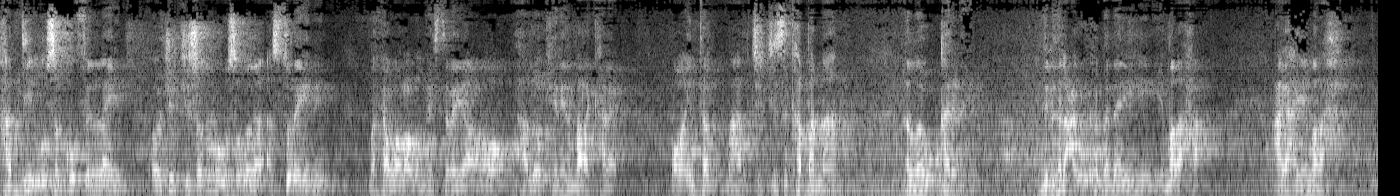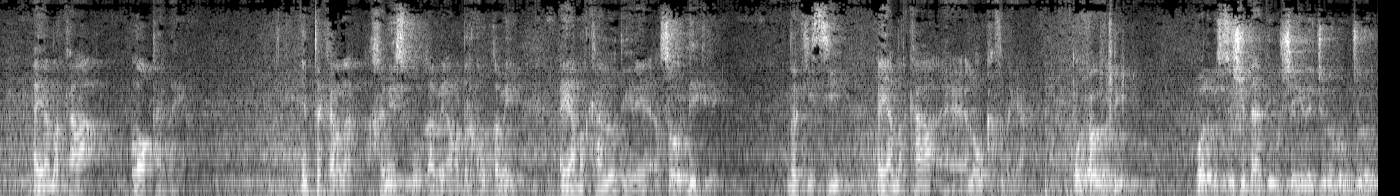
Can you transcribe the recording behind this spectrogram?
Haddii uusan ku filnayn oo jirkiiso dhan uusan wada asturaynin markaa waa loo dhammaystirayaa oo waxaa loo keenaya maro kale oo inta maarata jirkiisa ka bannaan lagu qarinayo. Haddii maala cagahu ka bannaan yihiin iyo madaxa cagaha iyo madaxa ayaa markaa loo qarinaya inta kalena khamiiska uu qabay ama dharka uu qabay ayaa markaa loo daynaya isagoo dhiigle dharkiisii ayaa markaa lagu kafnaya wuxuu yidhi walow istushhida haddii uu shahiiday junubun junub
